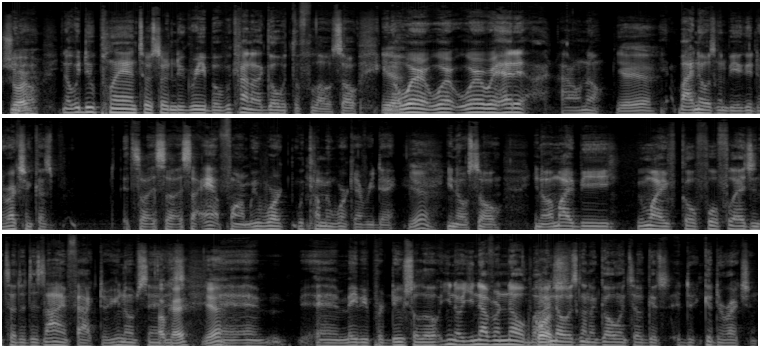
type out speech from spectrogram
Sure. You know, you know, we do plan to a certain degree, but we kind of go with the flow. So you Yeah. know where where where we're headed, I, I don't know, Yeah, yeah. but I know it's going to be a good direction because it's a it's a it's an ant farm. We work we come and work every day. Yeah. You know, so you know it might be we might go full fledged into the design factor. You know what I'm saying? Okay, It's- yeah. And and maybe produce a little. You know, you never know, but I know it's going to go into a good good direction.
